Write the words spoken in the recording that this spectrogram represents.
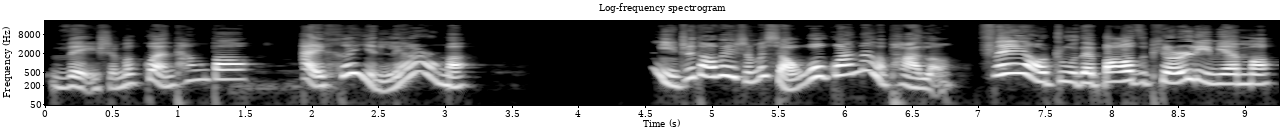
为什么灌汤包爱喝饮料吗？你知道为什么小倭瓜那么怕冷，非要住在包子皮儿里面吗？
